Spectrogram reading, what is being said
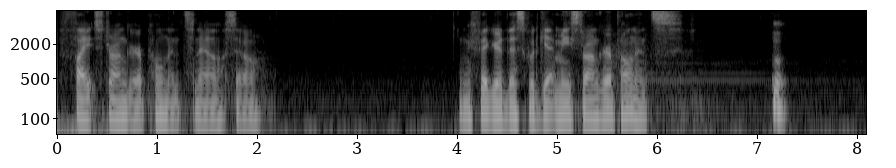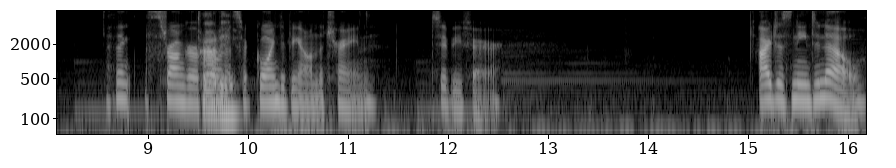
fight stronger opponents now, so. I figured this would get me stronger opponents. I think the stronger Proud opponents are going to be on the train, to be fair. I just need to know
